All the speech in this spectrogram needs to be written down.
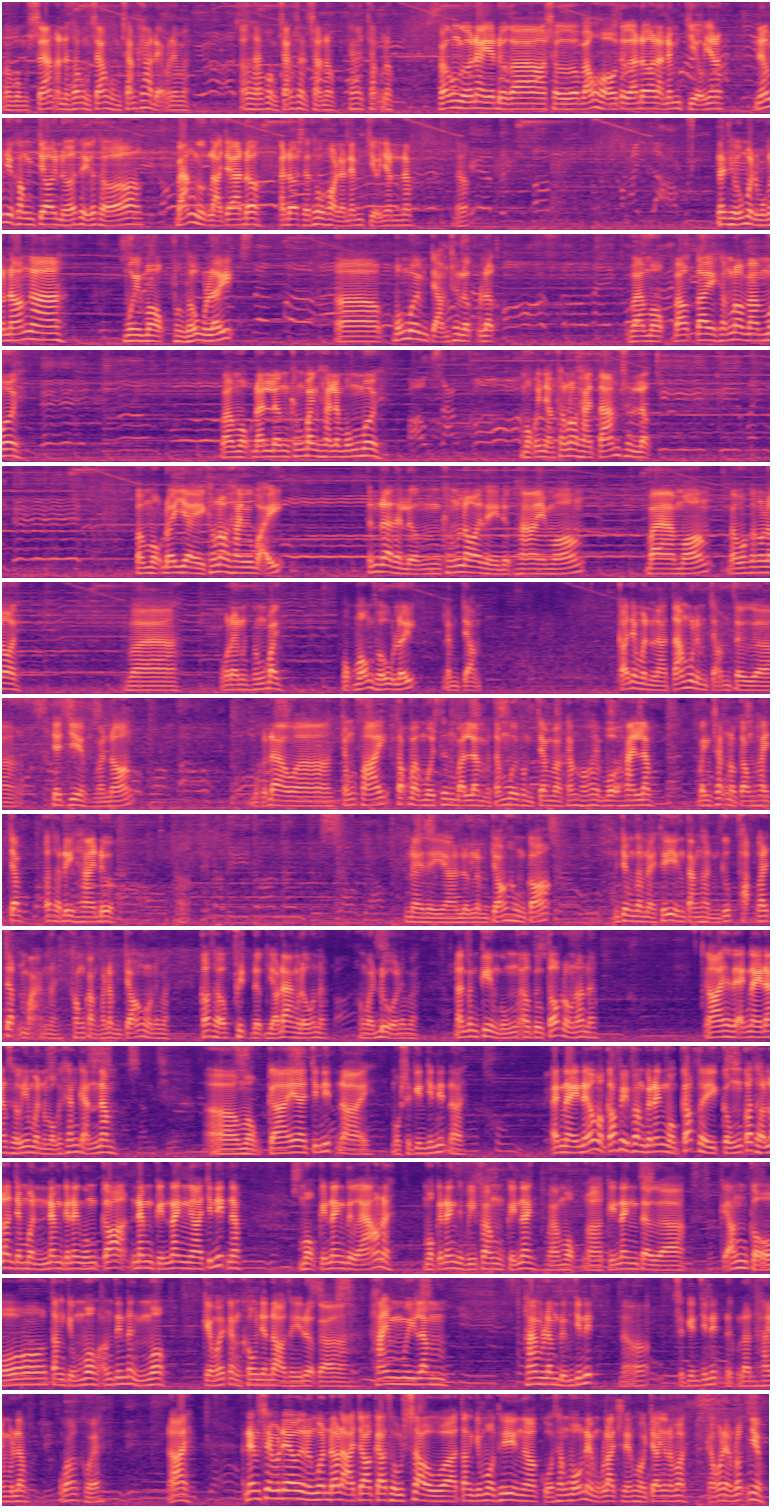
Và vòng sáng, anh thấy vòng sáng, vòng sáng khá đẹp anh em à Đó, thấy vòng sáng xanh xanh không? Khá chắc luôn. Và con ngựa này được uh, sự bảo hộ từ Adder là 5 triệu nha Nếu như không chơi nữa thì có thể bán ngược lại cho Adder Adder sẽ thu hồi là 5 triệu nha anh Đó đang thủ mình một cái nón ờ, uh, 11 phần thủ của lý. Uh, 40 chậm sinh lực lực. Và một bao tay kháng lôi 30 và một đai lưng kháng băng 2540 một cái nhận kháng lôi 28 sinh lực. Và một đôi giày kháng lôi 27 tính ra thì lượng kháng lôi thì được hai món ba món ba món kháng lôi. Và một đai lưng kháng băng. Một món thủ lý làm chậm có cho mình là 85 trọng từ uh, dây chuyền và nón. Một cái đao uh, chống phái tóc 30 xương 35 và 80 phần trăm và kháng hổ 25 banh sắt nội công 200 có thể đi hai đường Đó. này thì ờ, uh, lượng làm chón không có. Nói chung tầm này thí yên tăng hình cứ phập cái chất mạng này không cần phải làm chón luôn đây mà. Có thể fit được võ đang luôn nè không phải đùa đây mà. Đánh tông kim cũng auto tốt luôn đó nè. Rồi thì anh này đang thử với mình một cái kháng cảnh năm. Uh, một cái 9x này một skin 9x này. Đợt này nếu mà có phi phong kỹ năng một cấp thì cũng có thể lên cho mình năm kỹ năng cũng có năm kỹ năng uh, 9x năm một kỹ năng từ áo này một kỹ năng từ phi phong kỹ năng và một uh, kỹ năng từ uh, cái ấn cổ tăng trưởng môn ấn tiến tăng trưởng môn. Kèm với cần không trên đầu thì được uh, 25 25 điểm 9x đó skin 9x được lên 25 quá khỏe. Rồi anh em xem video thì đừng quên đỡ lại cho cao thủ sầu uh, tăng trưởng môn thiên uh, của tháng 4 này một like cho em hỗ trợ nha em ơi. Cảm ơn em rất nhiều.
